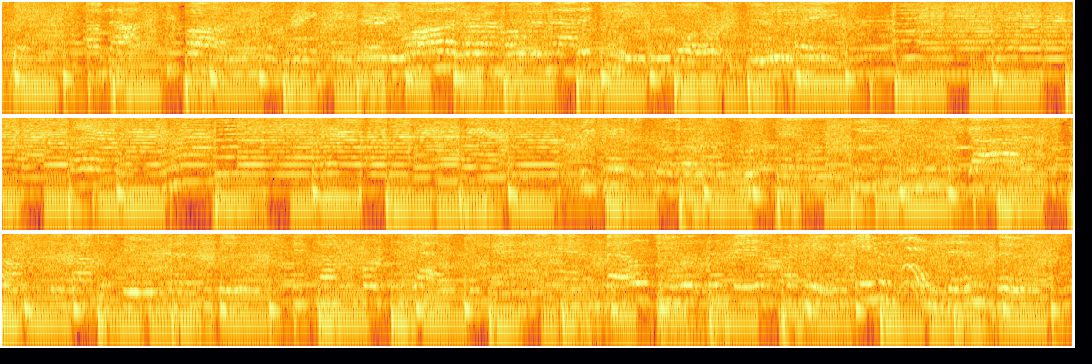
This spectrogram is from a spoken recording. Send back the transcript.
Same. I'm not too fond of drinking dirty water. I'm hoping that it's clean before it's too late. We can't just sit around so can we do? We gotta do something about this human zoo. He's coming for Seattle, Spokane, and Bellevue, then Fairhaven, even Lynden too.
